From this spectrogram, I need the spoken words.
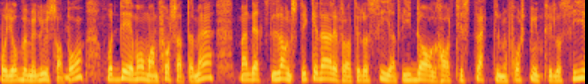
å jobbe med lusa på. og Det må man fortsette med. Men det er et langt stykke derifra til å si at vi i dag har tilstrekkelig med forskning til å si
